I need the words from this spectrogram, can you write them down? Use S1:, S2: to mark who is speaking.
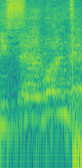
S1: He said one day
